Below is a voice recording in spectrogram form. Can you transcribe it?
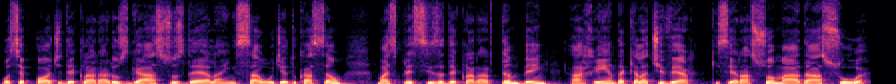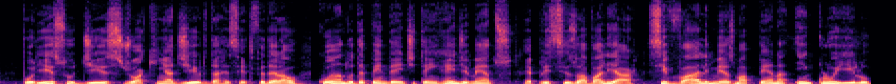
você pode declarar os gastos dela dela em saúde e educação, mas precisa declarar também a renda que ela tiver, que será somada à sua. Por isso, diz Joaquim Adir, da Receita Federal, quando o dependente tem rendimentos, é preciso avaliar se vale mesmo a pena incluí-lo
